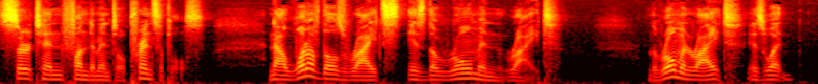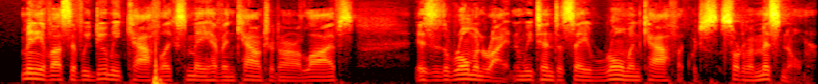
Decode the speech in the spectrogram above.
certain fundamental principles. Now, one of those rites is the Roman rite. The Roman rite is what many of us, if we do meet Catholics, may have encountered in our lives, is the Roman rite, and we tend to say Roman Catholic, which is sort of a misnomer.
